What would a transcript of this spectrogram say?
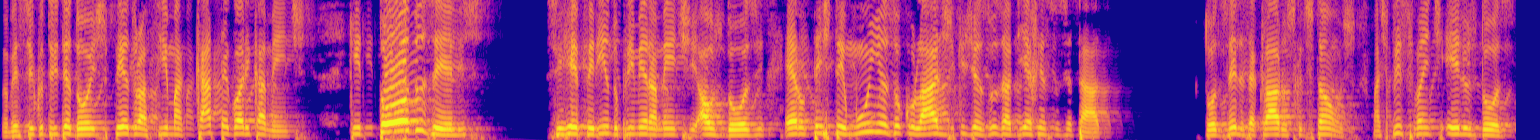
No versículo 32, Pedro afirma categoricamente que todos eles, se referindo primeiramente aos doze, eram testemunhas oculares de que Jesus havia ressuscitado. Todos eles, é claro, os cristãos, mas principalmente ele, os doze.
